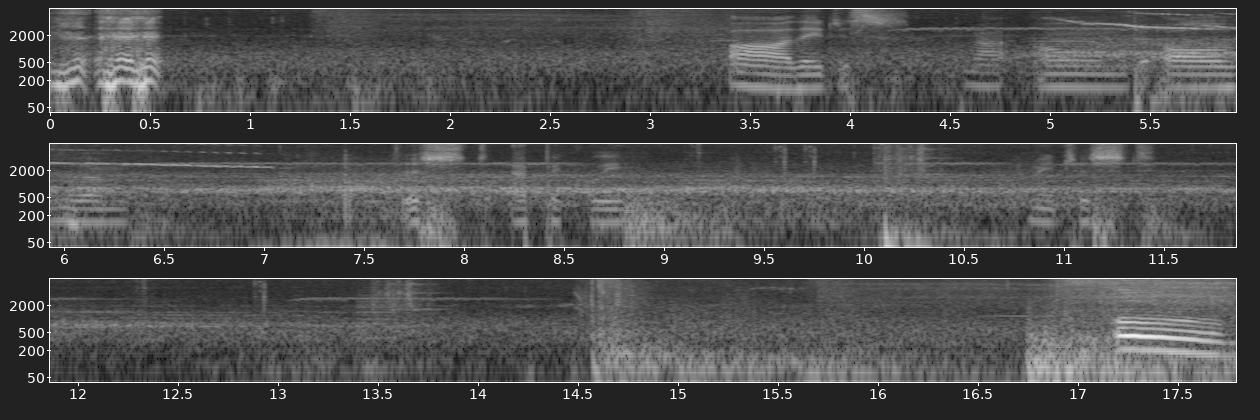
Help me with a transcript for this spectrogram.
Aw, ah, they just not owned all of them. Just epically. Let me just... Boom!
